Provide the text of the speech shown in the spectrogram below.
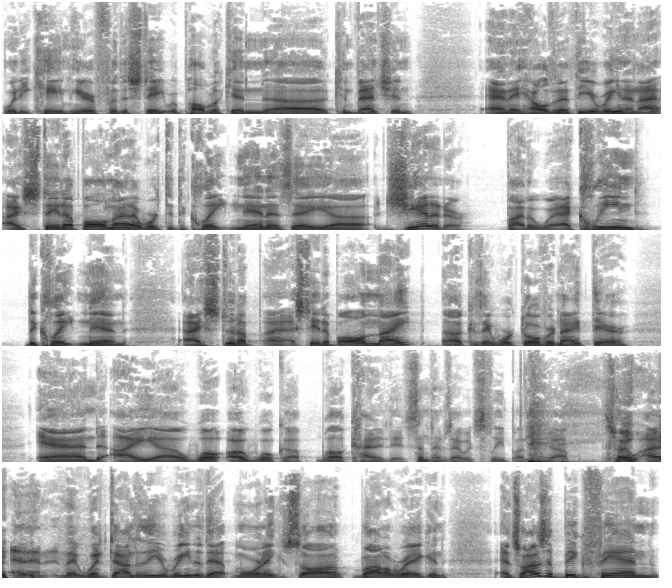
when he came here for the state Republican uh, convention, and they held it at the arena. And I, I stayed up all night. I worked at the Clayton Inn as a uh, janitor, by the way. I cleaned the Clayton Inn. And I stood up. I stayed up all night because I worked overnight there. And I, uh, wo- I woke up. Well, kind of did. Sometimes I would sleep on the job. So I, and, and I went down to the arena that morning, saw Ronald Reagan, and so I was a big fan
